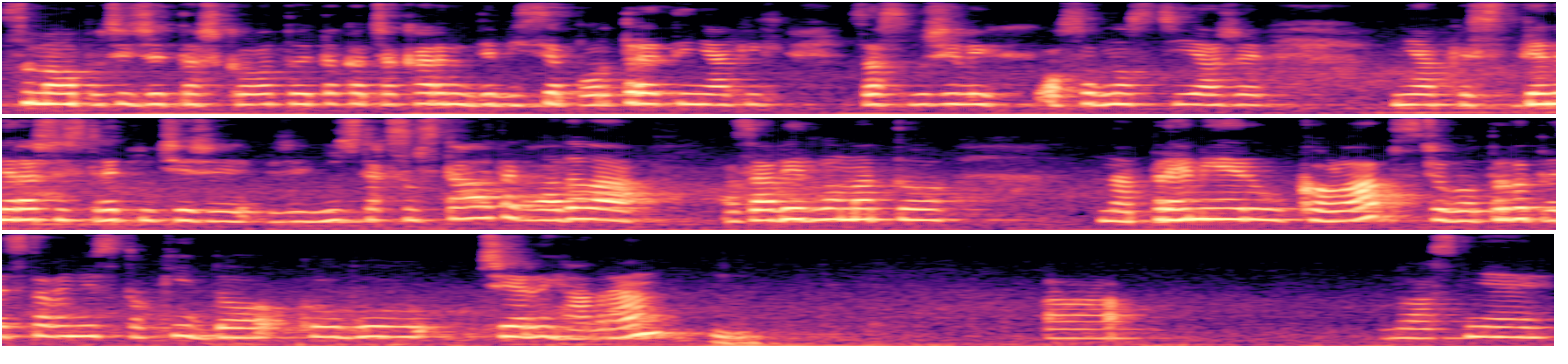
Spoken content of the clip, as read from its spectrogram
som mala pocit, že tá škola to je taká čakárne, kde vysia portréty nejakých zaslúžilých osobností a že nejaké generačné stretnutie, že, že nič. Tak som stále tak hľadala a zaviedlo ma to na premiéru Kolaps, čo bolo prvé predstavenie Stoky do klubu Čierny Havran. Mm-hmm. A vlastne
